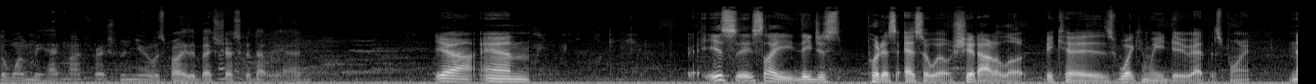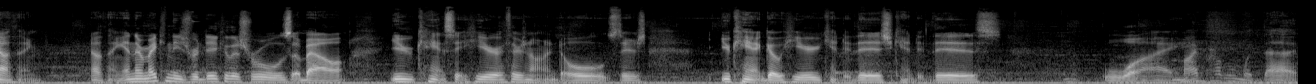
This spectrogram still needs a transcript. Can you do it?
The one we had my freshman year was probably the best dress code that we had. Yeah, and it's it's like they just put us SOL, shit out of luck, because what can we do at this point? Nothing. Nothing. And they're making these ridiculous rules about you can't sit here if there's not adults. There's you can't go here, you can't do this, you can't do this. Why? My problem with that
